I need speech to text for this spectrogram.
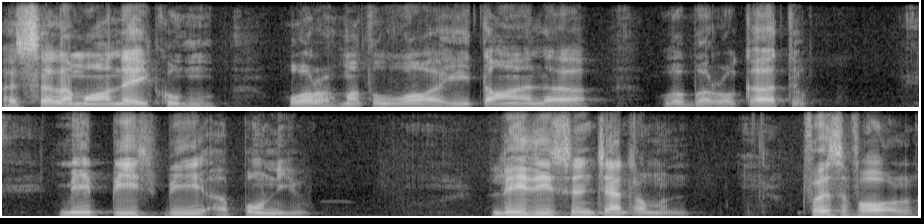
Alaikum wa rahmatullahi ta'ala wa barakatuh. May peace be upon you. Ladies and gentlemen, first of all,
